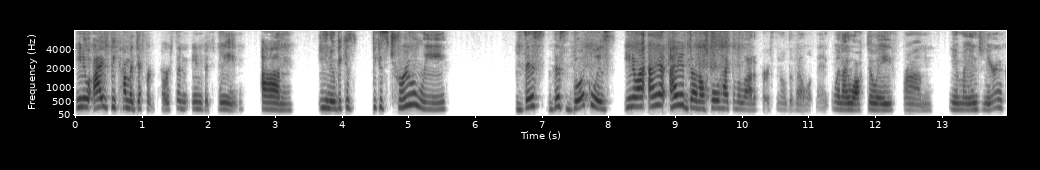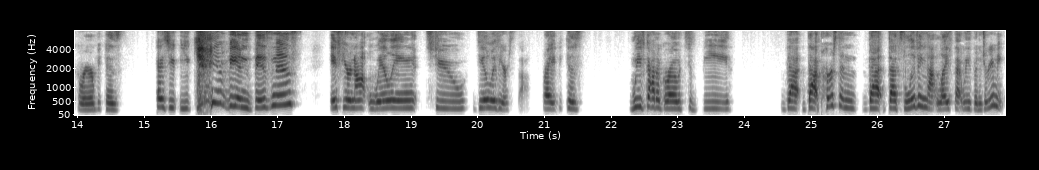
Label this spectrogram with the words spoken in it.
you know, I've become a different person in between. Um, you know, because, because truly this, this book was, you know, I, I had done a whole heck of a lot of personal development when I walked away from, you know, my engineering career because guys, you, you can't be in business if you're not willing to deal with your stuff, right? Because we've got to grow to be that that person that that's living that life that we've been dreaming of,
